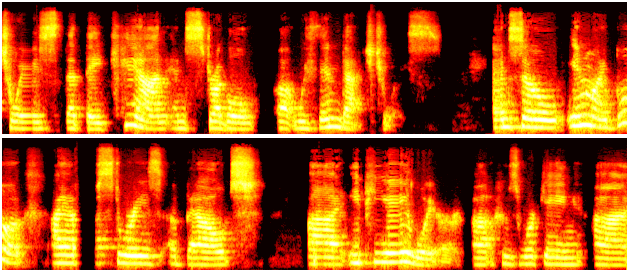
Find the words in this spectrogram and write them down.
choice that they can and struggle uh, within that choice. And so in my book, I have stories about uh, EPA lawyer uh, who's working uh,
